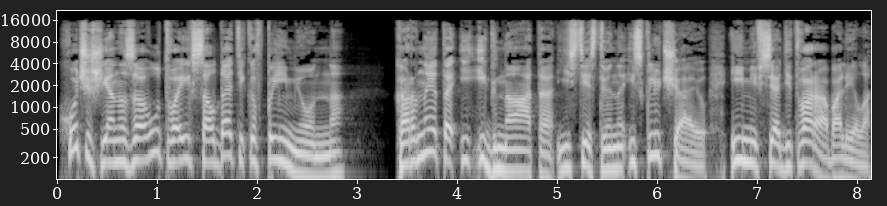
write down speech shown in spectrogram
Хочешь, я назову твоих солдатиков поименно?» Корнета и Игната, естественно, исключаю, ими вся детвора болела.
